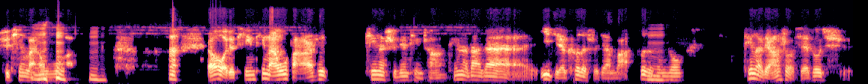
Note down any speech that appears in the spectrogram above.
去听蓝屋了，嗯，然后我就听听蓝屋反而是听的时间挺长，听了大概一节课的时间吧，四十分钟，听了两首协奏曲，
